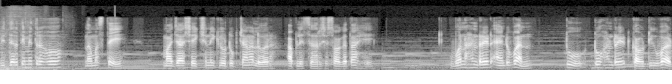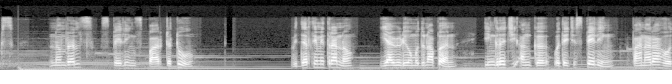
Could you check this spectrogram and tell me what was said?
विद्यार्थी मित्र हो नमस्ते. माझ्या शैक्षणिक यूट्यूब चॅनलवर आपले सहर्ष स्वागत आहे. One hundred and one to two hundred counting words numerals spellings part two विद्यार्थी मित्रांनो या व्हिडिओमधून आपण इंग्रजी अंक व त्याचे स्पेलिंग पाहणार आहोत.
